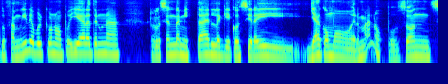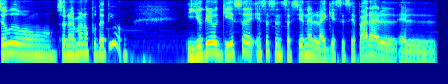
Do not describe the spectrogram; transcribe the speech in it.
tu familia, porque uno puede llegar a tener una relación de amistad en la que consideráis ya como hermanos, pues son pseudo, son hermanos putativos. Y yo creo que esa, esa sensación en la que se separa el,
